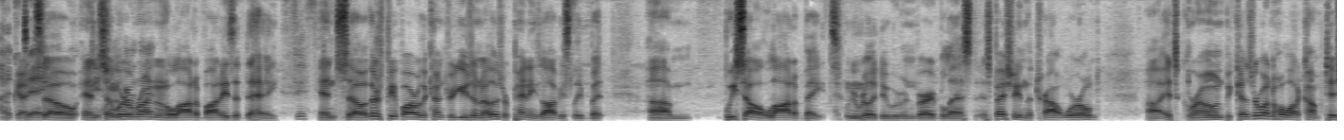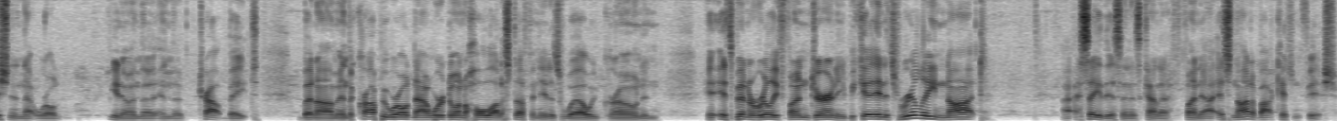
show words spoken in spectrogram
A Okay. day. So and Did so we're hear that? running a lot of bodies a day, 50. and so there's people all over the country using them. Those are pennies, obviously, but um, we sell a lot of baits. We really do. We've been very blessed, especially in the trout world. Uh, it's grown because there wasn't a whole lot of competition in that world, you know, in the in the trout baits. But um, in the crappie world now, we're doing a whole lot of stuff in it as well. We've grown, and it, it's been a really fun journey because, and it's really not. I I say this, and it's kind of funny. It's not about catching fish.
